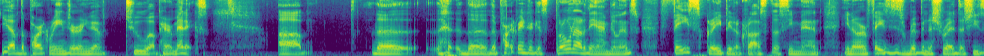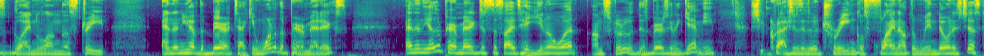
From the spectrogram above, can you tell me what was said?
you have the park ranger and you have two uh, paramedics. Um, the the the park ranger gets thrown out of the ambulance, face scraping across the cement. You know, her face is just ripping to shreds as she's gliding along the street. And then you have the bear attacking one of the paramedics. And then the other paramedic just decides, hey, you know what? I'm screwed. This bear's gonna get me. She crashes into a tree and goes flying out the window. And it's just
